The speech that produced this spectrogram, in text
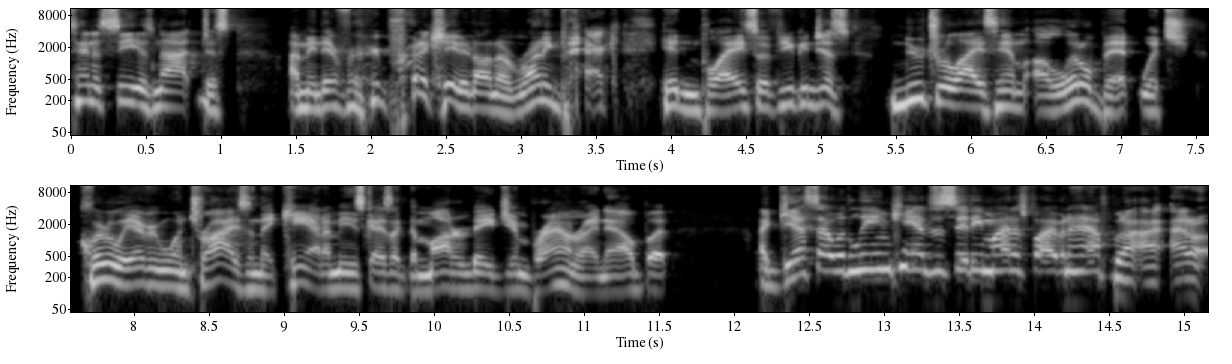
Tennessee is not just, I mean, they're very predicated on a running back hidden play. So if you can just neutralize him a little bit, which clearly everyone tries and they can't. I mean, this guy's like the modern day Jim Brown right now, but I guess I would lean Kansas City minus five and a half, but I, I don't.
